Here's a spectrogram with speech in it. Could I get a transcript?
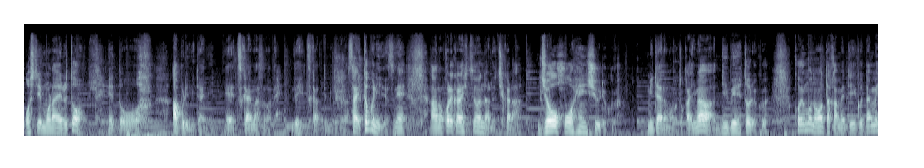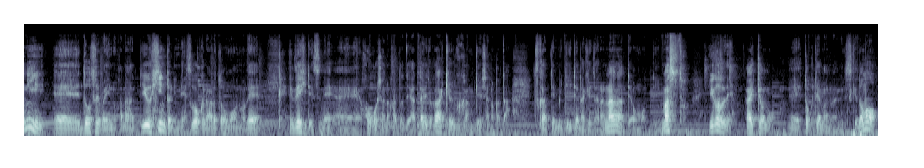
押してもらえると、えっと、アプリみたいに、え使えますので、ぜひ使ってみてください。特にですね、あのこれから必要になる力、情報編集力、みたいなものとか、今はディベート力、こういうものを高めていくために、えー、どうすればいいのかなっていうヒントにね、すごくなると思うので、ぜひですね、えー、保護者の方であったりとか、教育関係者の方、使ってみていただけたらな、なんて思っています。ということで、はい、今日の、えー、トークテーマなんですけども、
